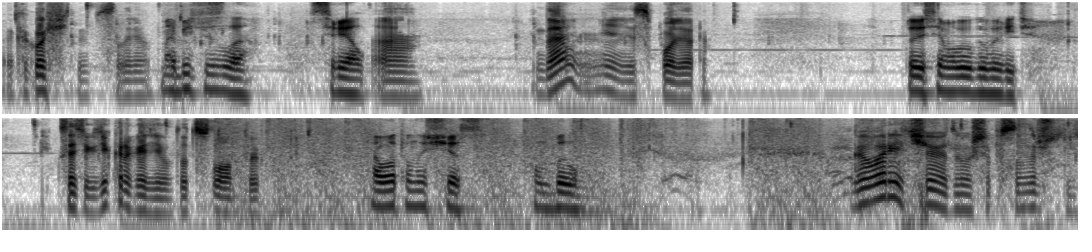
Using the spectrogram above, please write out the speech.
А Какой фильм ты посмотрел? «Обитель зла». Сериал. А. Да? Не, не спойлеры. То есть я могу говорить. Кстати, где крокодил? Тут слон только. А вот он исчез. Он был. Говори, что я думаю, что посмотрю, что ли,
